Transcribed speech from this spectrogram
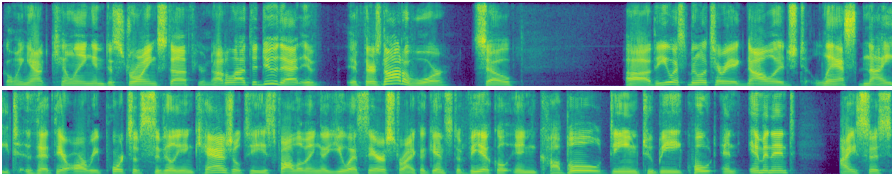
going out killing and destroying stuff. You're not allowed to do that if, if there's not a war. So, uh, the U.S. military acknowledged last night that there are reports of civilian casualties following a U.S. airstrike against a vehicle in Kabul deemed to be, quote, an imminent ISIS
